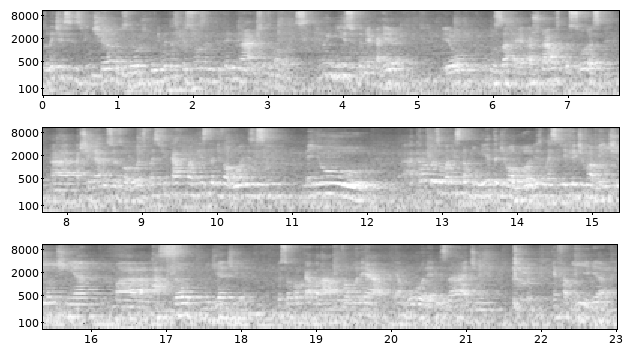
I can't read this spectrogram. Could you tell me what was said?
durante esses 20 anos, eu ajudei muitas pessoas a determinar os seus valores. No início da minha carreira, eu usa, é, ajudava as pessoas a, a chegar nos seus valores, mas ficava uma lista de valores assim, meio. aquela coisa, uma lista bonita de valores, mas que efetivamente não tinha uma ação no dia a dia. A pessoa colocava lá, o valor é, é amor, é amizade, é família,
